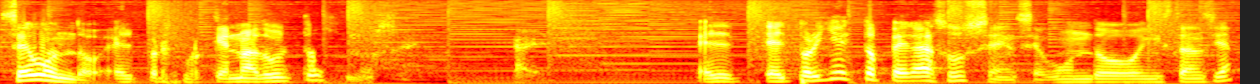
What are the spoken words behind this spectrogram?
Segundo, el, ¿por qué no adultos? No sé. El, proyecto Pegasus, en segundo instancia,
